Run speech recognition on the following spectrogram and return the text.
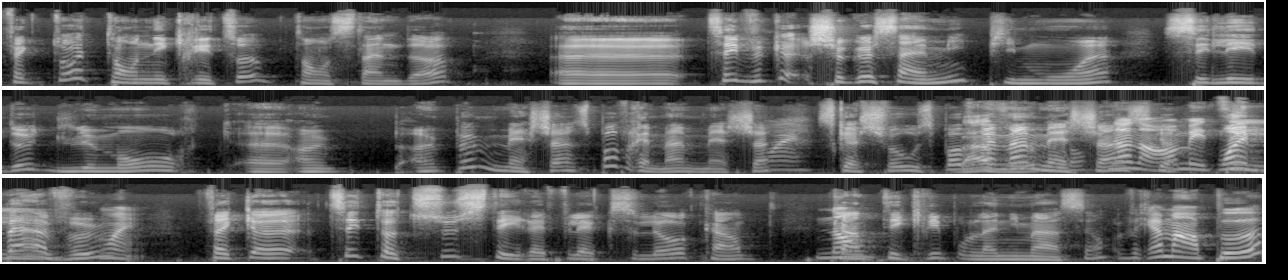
fait que toi, ton écriture, ton stand-up, euh, tu sais, vu que Sugar Sammy puis moi, c'est les deux de l'humour euh, un, un peu méchant. C'est pas vraiment méchant Ouais. ce que je fais, ou c'est pas Baveux, vraiment méchant. Non, non, que- mais tu Ouais, sais, baveux. ouais. Fait que, tu sais, t'as-tu ces réflexes-là quand, Non. quand t'écris pour l'animation? Vraiment pas.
